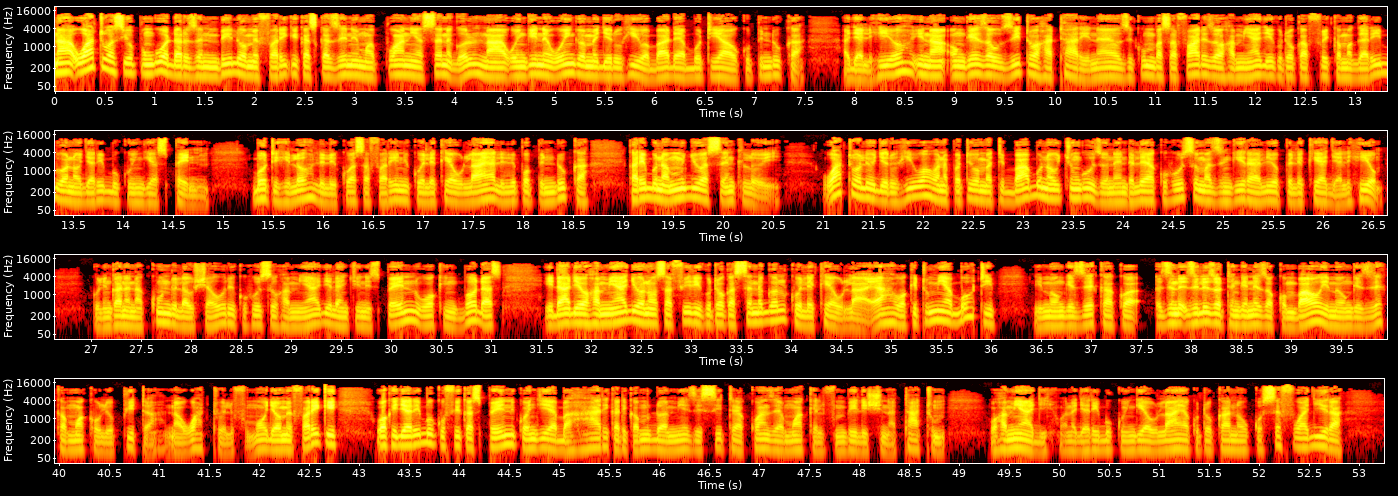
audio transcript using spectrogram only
na watu wasiopungua darzeni mbili wamefariki kaskazini mwa pwani ya Senegal na wengine wengi wamejeruhiwa baada ya boti yao kupinduka. Ajali hiyo inaongeza uzito wa hatari inayozikumba safari za wahamiaji kutoka Afrika Magharibi wanaojaribu kuingia Spain. Boti hilo lilikuwa safarini kuelekea Ulaya lilipopinduka karibu na mji wa St Louis. Watu waliojeruhiwa wanapatiwa matibabu na uchunguzi unaendelea kuhusu mazingira yaliyopelekea ajali hiyo. Kulingana na kundi la ushauri kuhusu uhamiaji la nchini Spain, Walking Borders, idadi ya wahamiaji wanaosafiri kutoka Senegal kuelekea Ulaya wakitumia boti imeongezeka kwa zilizotengenezwa kwa mbao imeongezeka mwaka uliopita, na watu elfu moja wamefariki wakijaribu kufika Spain kwa njia ya bahari katika muda wa miezi sita ya kwanza ya mwaka elfu mbili ishirini na tatu. Wahamiaji wanajaribu kuingia Ulaya kutokana na ukosefu wa ajira,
